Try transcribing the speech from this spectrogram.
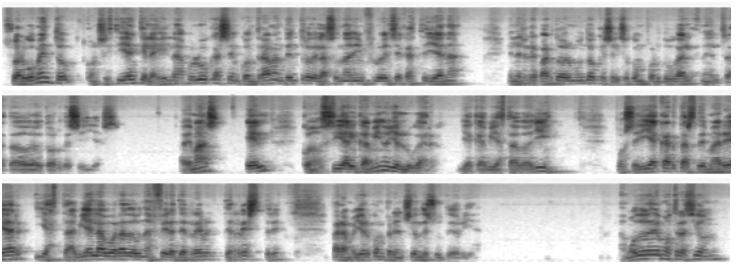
Su argumento consistía en que las Islas Molucas se encontraban dentro de la zona de influencia castellana en el reparto del mundo que se hizo con Portugal en el Tratado de Tordesillas. Además, él conocía el camino y el lugar, ya que había estado allí, poseía cartas de marear y hasta había elaborado una esfera terrestre para mayor comprensión de su teoría. A modo de demostración,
